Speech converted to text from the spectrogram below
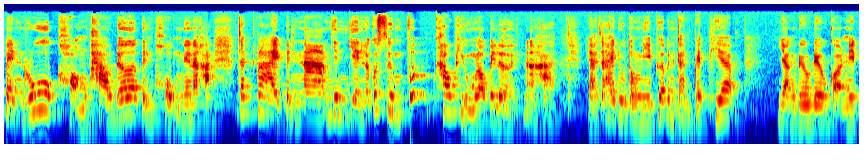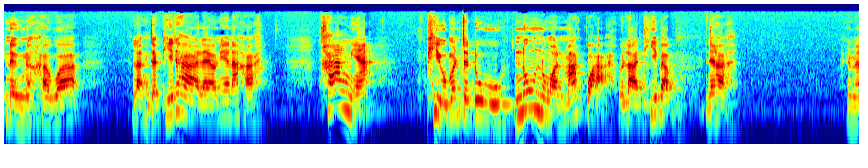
เป็นรูปของพาวเดอร์เป็นผงเนี่ยนะคะ จะกลายเป็นน้ำเย็นๆ แล้วก็ซึมปุ๊บเข้าผิวของเราไปเลยนะคะ อยากจะให้ดูตรงนี้เพื่อเป็นการเปรียบเทียบอย่างเร็วๆก่อนนิดนึงนะคะว่า หลังจากที่ทาแล้วเนี่ยนะคะ ข้างเนี้ยผิวมันจะดูนุ่มนวลมากกว่า เวลาที่แบบเนี่ยค่ะเห็นไหม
